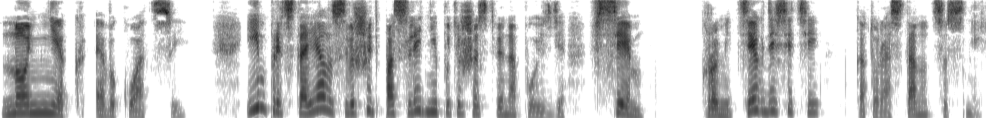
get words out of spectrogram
Но не к эвакуации. Им предстояло совершить последнее путешествие на поезде, всем, кроме тех десяти, которые останутся с ней.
